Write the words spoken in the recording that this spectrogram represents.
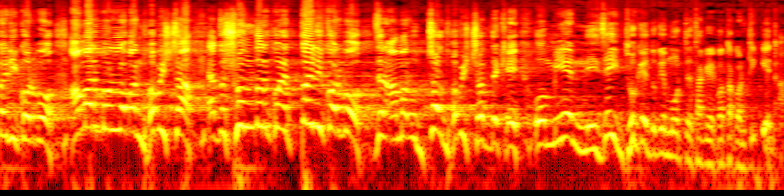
তৈরি করব, আমার মূল্যবান ভবিষ্যৎ এত সুন্দর করে তৈরি করব যেন আমার উজ্জ্বল ভবিষ্যৎ দেখে ও মেয়ে নিজেই ধুকে ধুকে মরতে থাকে। কথা কতক্ষণ ঠিক না?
